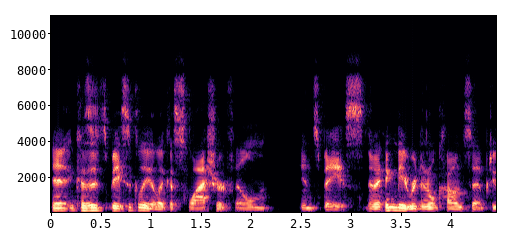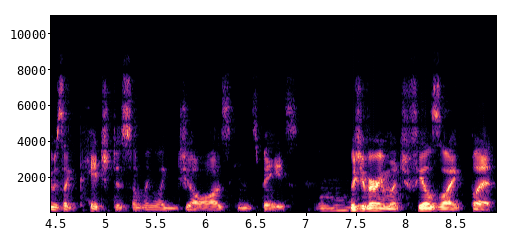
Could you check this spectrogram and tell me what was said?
because it's basically like a slasher film in space, and I think the original concept it was like pitched as something like Jaws in space, Mhm. which it very much feels like, but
